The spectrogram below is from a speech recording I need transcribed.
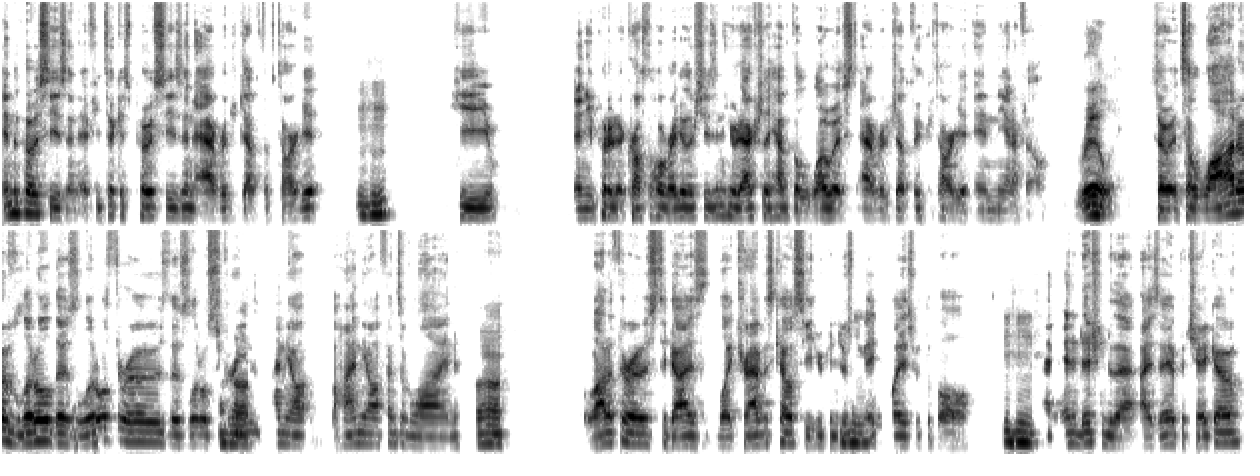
in the postseason, if you took his postseason average depth of target, mm-hmm. he and you put it across the whole regular season, he would actually have the lowest average depth of target in the NFL. Really? So it's a lot of little those little throws, those little Uh-huh. screens behind the behind the offensive line. Uh-huh. A lot of throws to guys like Travis Kelce who can just Mhm. make plays with the ball. Mm-hmm. And in addition to that, Isaiah Pacheco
